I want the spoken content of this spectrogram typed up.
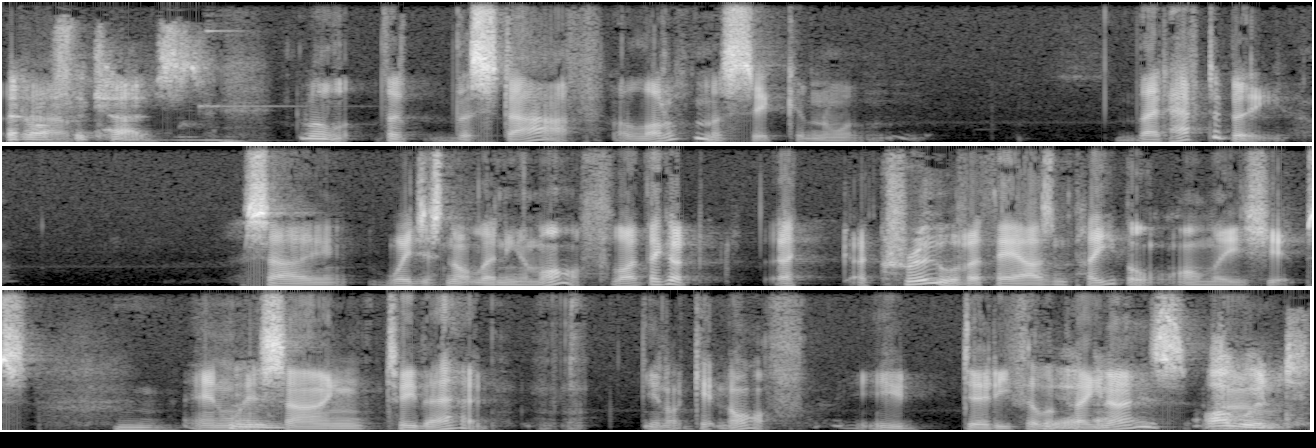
That are off uh, the coast. well, the, the staff, a lot of them are sick and they'd have to be. So we're just not letting them off. Like they got a, a crew of a thousand people on these ships, hmm. and we're hmm. saying, "Too bad, you're not getting off, you dirty Filipinos." I Um, would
